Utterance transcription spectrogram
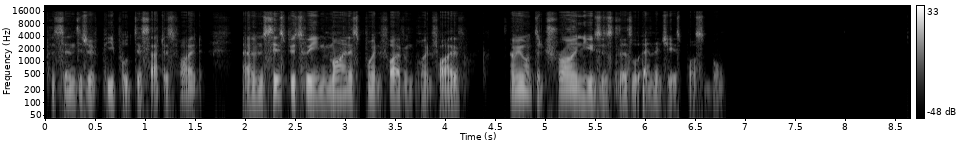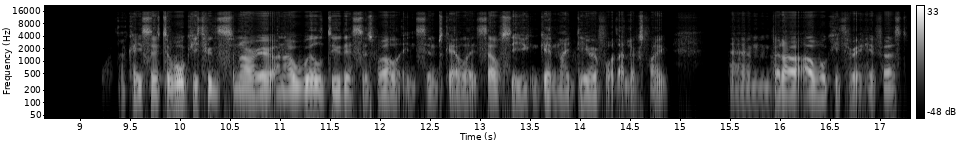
percentage of people dissatisfied, um, sits between minus 0.5 and 0.5, and we want to try and use as little energy as possible. Okay, so to walk you through the scenario, and I will do this as well in SimScale itself so you can get an idea of what that looks like, um, but I'll, I'll, walk you through it here first.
